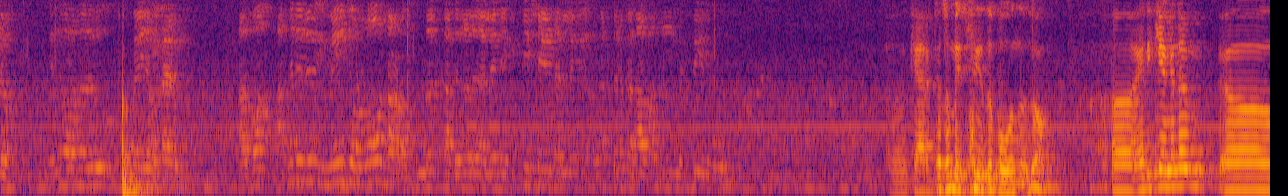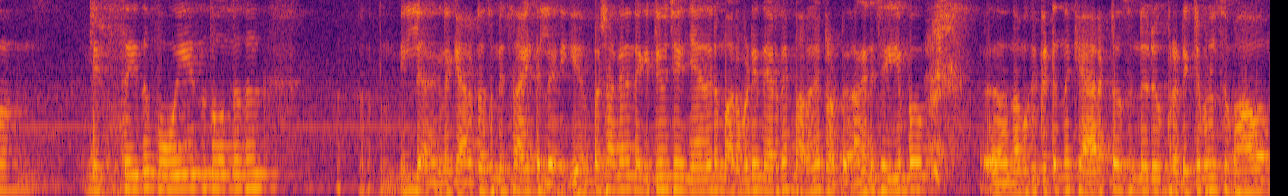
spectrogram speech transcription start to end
മതിയല്ലോ എന്ന് പറഞ്ഞൊരു ഇമേജ് ഉണ്ടായിരുന്നു. അപ്പോൾ അങ്ങനെ ഒരു ഇമേജ് ഉള്ളതുകൊണ്ടാണോ കൂടുതൽ കഥകൾ അല്ലെങ്കിൽ നെഗറ്റീവ് ഷെയ്ഡ് അല്ലെങ്കിൽ അങ്ങനത്തെ ഒരു കഥാപാത്രങ്ങൾ മിസ് ചെയ്ത് പോകും ക്യാരക്ടേഴ്സ് മിസ് ചെയ്ത് പോകുന്നതോ? എനിക്കങ്ങനെ മിസ് ചെയ്ത് പോയി എന്ന് തോന്നുന്നത് ഇല്ല അങ്ങനെ ക്യാരക്ടേഴ്സ് മിസ് ആയിട്ടില്ല എനിക്ക്. പക്ഷെ അങ്ങനെ നെഗറ്റീവ് ചെയ്ത് ഞാൻ ഇതിന് മറുപടി നേരത്തെ പറഞ്ഞിട്ടുണ്ട്. അങ്ങനെ ചെയ്യുമ്പോൾ നമുക്ക് കിട്ടുന്ന ക്യാരക്ടേഴ്സിന്റെ ഒരു പ്രഡിക്റ്റബിൾ സ്വഭാവം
